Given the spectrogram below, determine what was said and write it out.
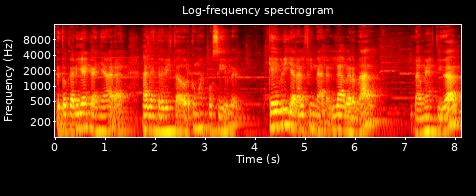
te tocaría engañar al, al entrevistador, ¿cómo es posible? ¿Qué brillará al final? ¿La verdad? ¿La honestidad?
